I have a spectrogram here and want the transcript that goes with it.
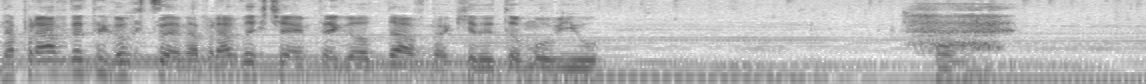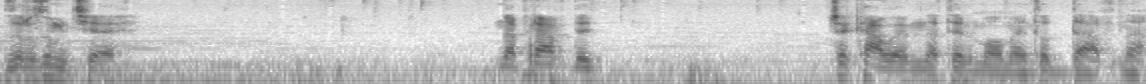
Naprawdę tego chcę, naprawdę chciałem tego od dawna, kiedy to mówił. Zrozumcie. Naprawdę czekałem na ten moment od dawna.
